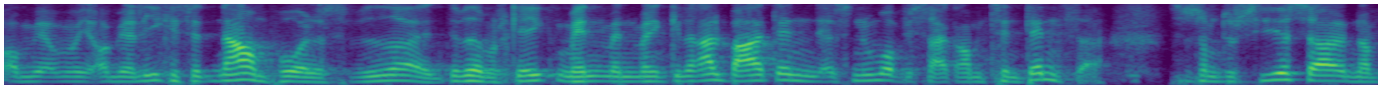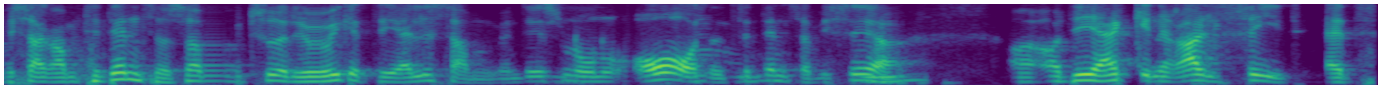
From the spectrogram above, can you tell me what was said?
om, jeg, om jeg lige kan sætte navn på eller så videre, det ved jeg måske ikke, men, men, men generelt bare den, altså nu hvor vi snakker om tendenser, så som du siger, så når vi snakker om tendenser, så betyder det jo ikke, at det er alle sammen, men det er sådan nogle overordnede tendenser, vi ser, mm. og, og det er generelt set, at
